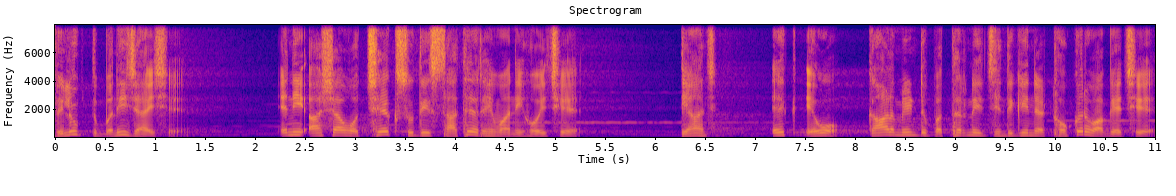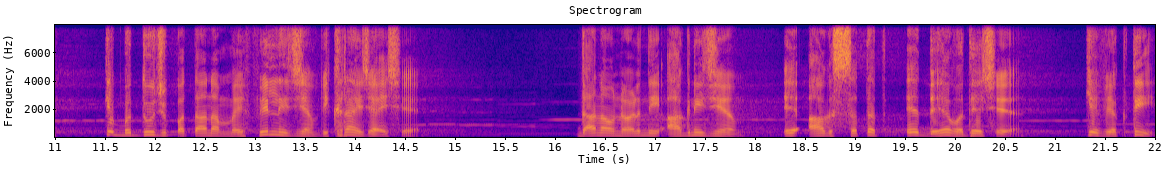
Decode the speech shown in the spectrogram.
વિલુપ્ત બની જાય છે. એની આશાઓ છેક સુધી સાથે રહેવાની હોય છે. ત્યાં જ એક એવો કાળમીંટ પથ્થરની જિંદગીને ઠોકર વાગે છે કે બધું જ પતાના મહેફિલની જેમ વિખરાઈ જાય છે. દાનવ નળની આગની જેમ એ આગ સતત એ દેહ વધે છે કે વ્યક્તિ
